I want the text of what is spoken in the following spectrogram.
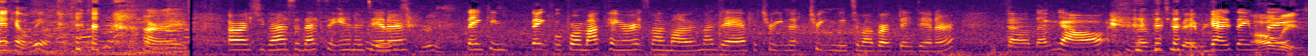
and healthy. All right. All right, you guys. So that's the end of dinner. Thanking, thankful for my parents, my mom and my dad for treating treating me to my birthday dinner. So love y'all. Love you too, baby. Got anything to say? Always.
